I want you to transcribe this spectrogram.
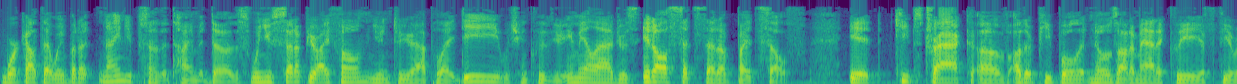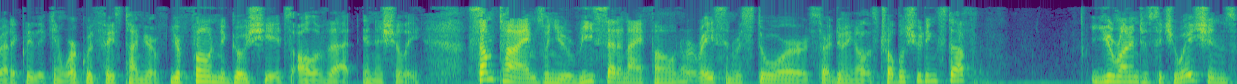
work out that way, but uh, 90% of the time it does. When you set up your iPhone, you enter your Apple ID, which includes your email address. It all sets that up by itself. It keeps track of other people. It knows automatically if theoretically they can work with FaceTime. Your your phone negotiates all of that initially. Sometimes when you reset an iPhone or erase and restore or start doing all this troubleshooting stuff, you run into situations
